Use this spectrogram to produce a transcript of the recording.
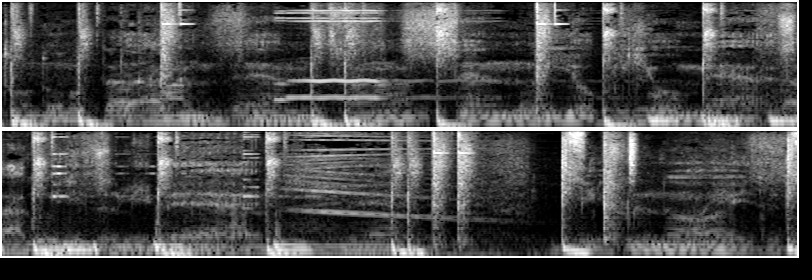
整った安全参戦の意欲表明昨日未明 Big noise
